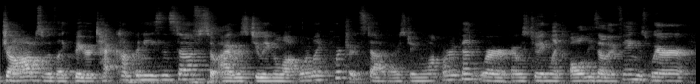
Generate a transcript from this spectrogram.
jobs with like bigger tech companies and stuff. So I was doing a lot more like portrait stuff. I was doing a lot more event work. I was doing like all these other things where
